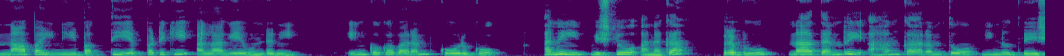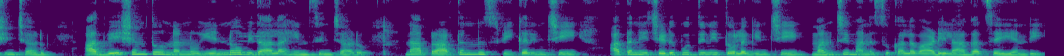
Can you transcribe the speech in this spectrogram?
నాపై నీ భక్తి ఎప్పటికీ అలాగే ఉండని. ఇంకొక వరం కోరుకో అని విష్ణువు అనగా ప్రభు నా తండ్రి అహంకారంతో నిన్ను ద్వేషించాడు. ఆ ద్వేషంతో నన్ను ఎన్నో విధాల హింసించాడు. నా ప్రార్థనను స్వీకరించి అతని చెడు బుద్ధిని తొలగించి మంచి మనసు కలవాడిలాగా చేయండి.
